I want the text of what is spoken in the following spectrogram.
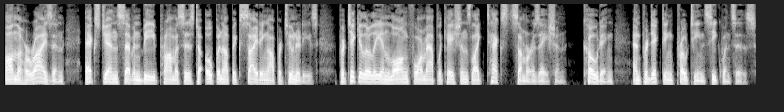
On the horizon, XGen 7b promises to open up exciting opportunities, particularly in long-form applications like text summarization, coding, and predicting protein sequences.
